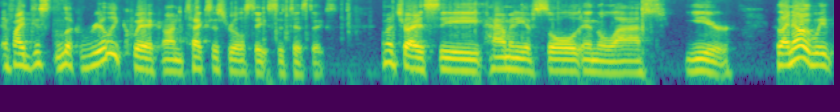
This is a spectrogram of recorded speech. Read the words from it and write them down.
if I just look really quick on Texas real estate statistics, I'm going to try to see how many have sold in the last year. Because I know we've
